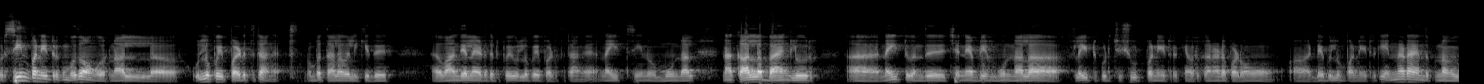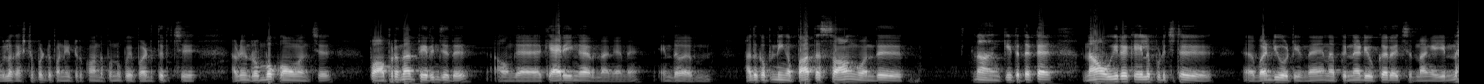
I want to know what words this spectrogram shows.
ஒரு சீன் பண்ணிட்டு இருக்கும்போது அவங்க ஒரு நாள் உள்ளே போய் படுத்துட்டாங்க. ரொம்ப தலை வலிக்குது வாந்தியெல்லாம் எடுத்துகிட்டு போய் உள்ளே போய் படுத்துட்டாங்க. நைட் சீன் ஒரு மூணு நாள். நான் காலைல பெங்களூர் நைட்டு வந்து சென்னை அப்படின்னு மூணு நாளாக ஃப்ளைட் பிடிச்சி ஷூட் பண்ணிட்டு இருக்கேன் ஒரு கன்னட படமும் டெபிளும் பண்ணிட்டு இருக்கேன் என்னடா இந்த பொண்ணு? இவ்வளோ கஷ்டப்பட்டு பண்ணிட்டு இருக்கோம் அந்த பொண்ணு போய் படுத்துருச்சு அப்படின்னு ரொம்ப கோவம் வந்துச்சு. இப்போ அப்புறம் தான் தெரிஞ்சது அவங்க கேரிங்காக இருந்தாங்கன்னு. இந்த அதுக்கப்புறம் நீங்கள் பார்த்த சாங் வந்து நான் கிட்டத்தட்ட நான் உயிரை கையில் பிடிச்சிட்டு வண்டி ஓட்டியிருந்தேன். நான் பின்னாடி உட்கார வச்சுருந்தாங்க. என்ன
